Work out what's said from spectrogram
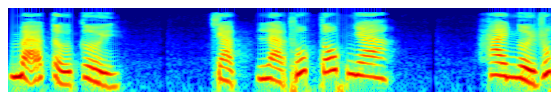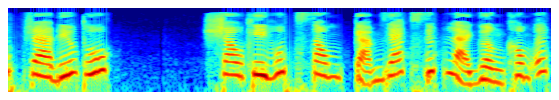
Mã tự cười. Chặt là thuốc tốt nha. Hai người rút ra điếu thuốc. Sau khi hút xong, cảm giác xích lại gần không ít.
